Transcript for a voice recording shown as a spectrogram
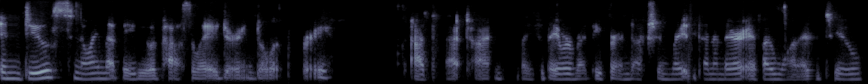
induce knowing that baby would pass away during delivery at that time. Like they were ready for induction right then and there if I wanted to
